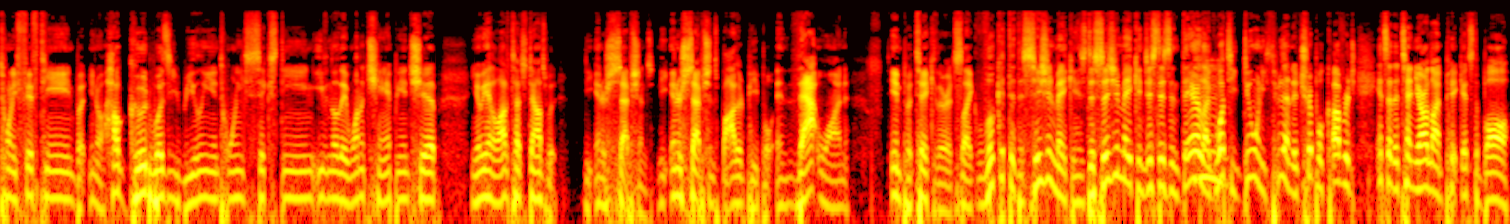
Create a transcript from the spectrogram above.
2015. But, you know, how good was he really in 2016, even though they won a championship? You know, he had a lot of touchdowns, but the interceptions, the interceptions bothered people. And that one in particular, it's like, look at the decision making. His decision making just isn't there. Mm-hmm. Like, what's he doing? He threw that into triple coverage inside the 10 yard line. Pitt gets the ball,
